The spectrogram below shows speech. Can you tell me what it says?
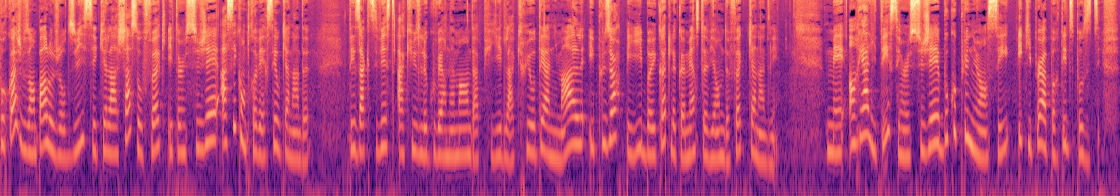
Pourquoi je vous en parle aujourd'hui, c'est que la chasse au phoque est un sujet assez controversé au Canada. Des activistes accusent le gouvernement d'appuyer de la cruauté animale et plusieurs pays boycottent le commerce de viande de phoque canadien. Mais en réalité, c'est un sujet beaucoup plus nuancé et qui peut apporter du positif.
